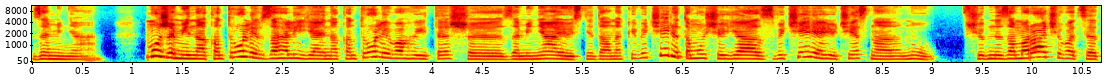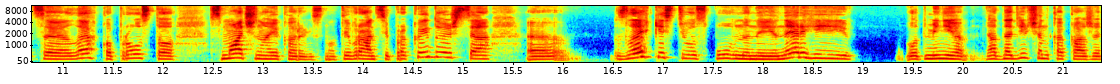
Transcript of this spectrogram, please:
Заміняємо. Можемо і на контролі, взагалі я і на контролі ваги теж е, заміняю сніданок і вечерю, тому що я з вечеряю, чесно, ну, щоб не заморачуватися, це легко, просто, смачно і корисно. Ти вранці прокидуєшся е, з легкістю, сповнений енергії. От мені одна дівчинка каже,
